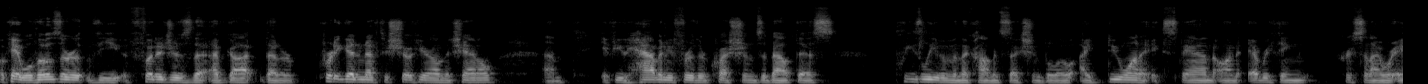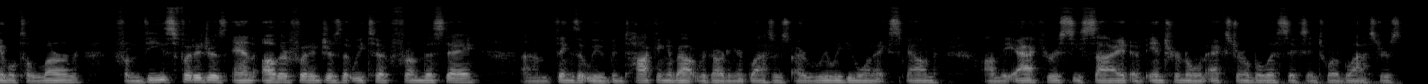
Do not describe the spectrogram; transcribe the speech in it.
Okay, well, those are the footages that I've got that are pretty good enough to show here on the channel. Um, if you have any further questions about this, please leave them in the comment section below. I do want to expand on everything Chris and I were able to learn from these footages and other footages that we took from this day. Um, things that we've been talking about regarding our blasters. I really do want to expound on the accuracy side of internal and external ballistics into our blasters.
